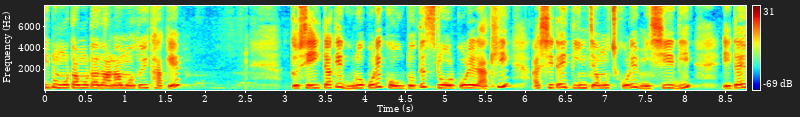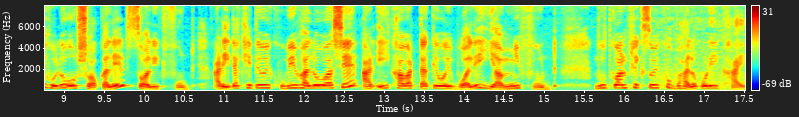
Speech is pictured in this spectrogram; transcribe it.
একটু মোটা মোটা দানা মতোই থাকে। তো সেইটাকে গুঁড়ো করে কৌটোতে স্টোর করে রাখি আর সেটাই তিন চামচ করে মিশিয়ে দিই। এটাই হলো ওর সকালের সলিড ফুড আর এটা খেতে ওই খুবই ভালোবাসে আর এই খাবারটাকে ওই বলে ইয়াম্মি ফুড দুধ কর্নফ্লেক্স ওই খুব ভালো করেই খায়।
